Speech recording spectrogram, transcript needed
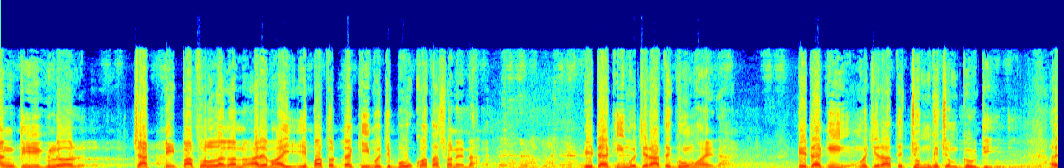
আংটিগুলোর চারটি পাথর লাগানো। আরে ভাই, এ পাথরটা কি বলছে? বউ কথা শোনে না। এটা কি বলছে? রাতে ঘুম হয় না। এটা কি বলছে? রাতে চমকে চমকে উঠি। আর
